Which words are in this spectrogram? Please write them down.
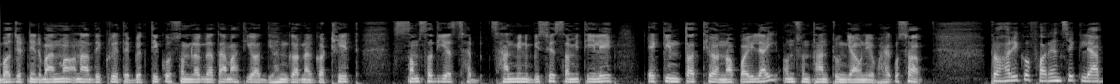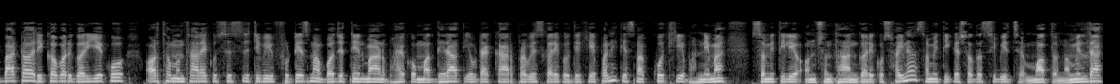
बजेट निर्माणमा अनाधिकृत व्यक्तिको संलग्नतामाथि अध्ययन गर्न गठित संसदीय छानबिन विशेष समितिले एकिन तथ्य नपहिलाई अनुसन्धान टुंग्याउने भएको छ। प्रहरीको फरेन्सिक ल्याबबाट रिकभर गरिएको अर्थ मन्त्रालयको सीसीटीभी फुटेजमा बजेट निर्माण भएको मध्यरात एउटा कार प्रवेश गरेको देखिए पनि त्यसमा को थिए भन्नेमा समितिले अनुसन्धान गरेको छैन। समितिका सदस्यबीच मत नमिल्दा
